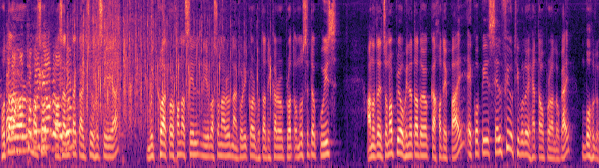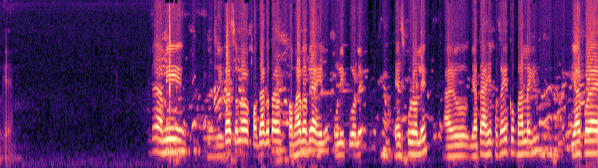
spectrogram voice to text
ভোটাৰৰ মাজত সজাগতা কাৰ্যসূচী এয়া মুখ্য আকৰ্ষণ আছিল নিৰ্বাচন আৰু নাগৰিকৰ ভোটাধিকাৰৰ ওপৰত অনুষ্ঠিত কুইজ আনহাতে জনপ্ৰিয় অভিনেতাদ্বয়ক কাষতে পাই একপি ছেলফি উঠিবলৈ হেতা ওপৰা লগাই বহুলোকে আমি নিৰ্বাচনৰ সজাগতা সভাৰ বাবে আহিলো শোণিতপুৰলৈ তেজপুৰলৈ আৰু ইয়াতে আহি সঁচাকৈ খুব ভাল লাগিল। ইয়াৰ পৰাই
